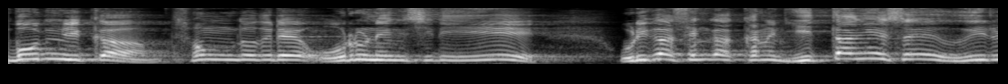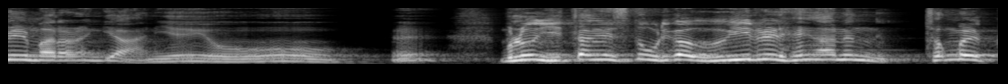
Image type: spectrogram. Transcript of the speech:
뭡니까? 성도들의 옳은 행실이 우리가 생각하는 이 땅에서의 의를 말하는 게 아니에요. 예? 물론 이 땅에서도 우리가 의를 행하는 정말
